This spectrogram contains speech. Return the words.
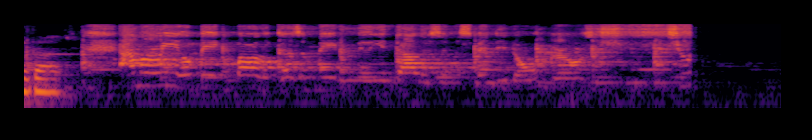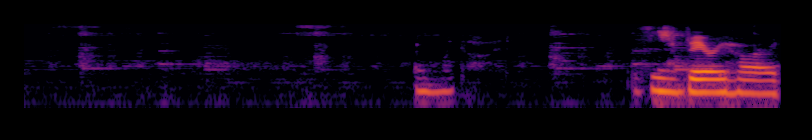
My god. I'm a real big baller cause I made a million dollars and I spend it on girls. Oh my god. This is very hard.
